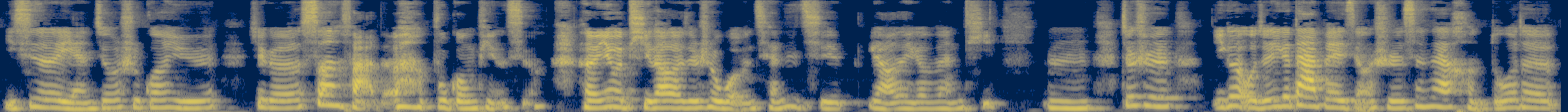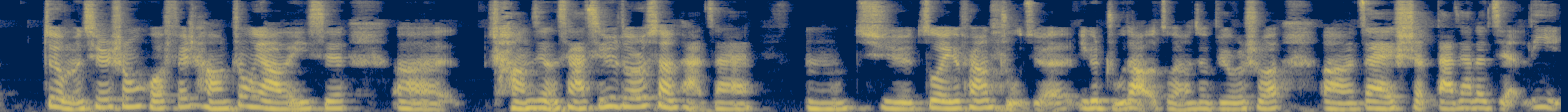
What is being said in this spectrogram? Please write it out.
一系列的研究是关于这个算法的不公平性，可 能又提到了就是我们前几期聊的一个问题，嗯，就是一个我觉得一个大背景是现在很多的对我们其实生活非常重要的一些呃。场景下其实都是算法在，嗯，去做一个非常主角、一个主导的作用。就比如说，呃，在审大家的简历，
